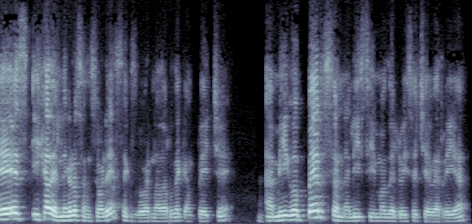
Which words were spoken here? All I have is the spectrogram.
Es hija del negro Sansores, exgobernador de Campeche, amigo personalísimo de Luis Echeverría.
